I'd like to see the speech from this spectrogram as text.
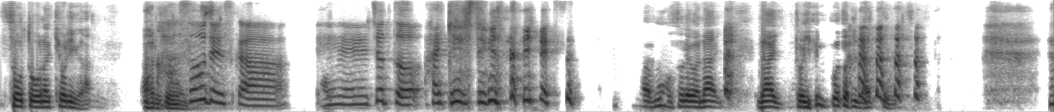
相当な距離があると思いあ、ます。そうですか。えー、ちょっと拝見してみたいです。まあもうそれはない、ないということになっています。あ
